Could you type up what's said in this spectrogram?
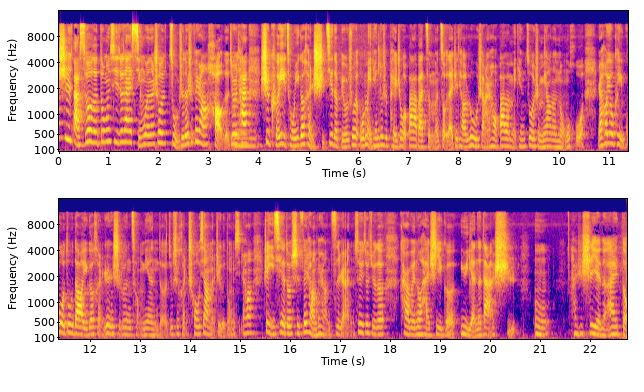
是把所有的东西就在行文的时候组织的是非常好的，就是他是可以从一个很实际的，比如说我每天就是陪着我爸爸怎么走在这条路上，然后我爸爸每天做什么样的农活，然后又可以过渡到一个很认识论层面的，就是很抽象的这个东西，然后这一切都是非常非常自然的，所以就觉得卡尔维诺还是一个语言的大师，嗯。还是事业的爱豆，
